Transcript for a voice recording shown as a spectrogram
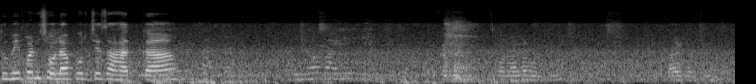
तुम्ही पण सोलापूरचेच आहात का? कोणाला बोलतो? काय करतो?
